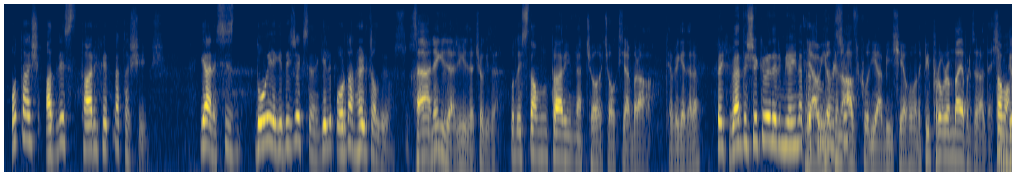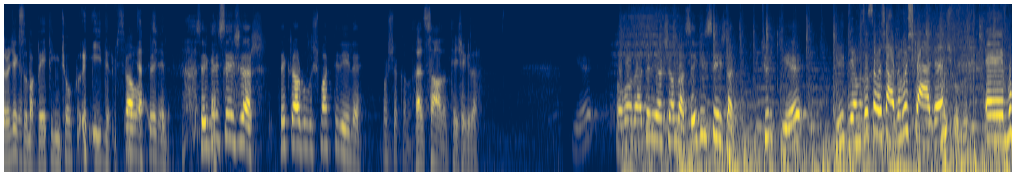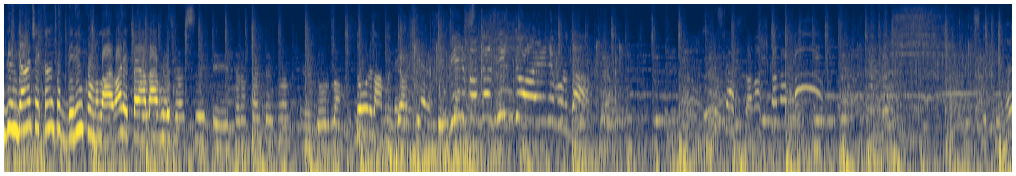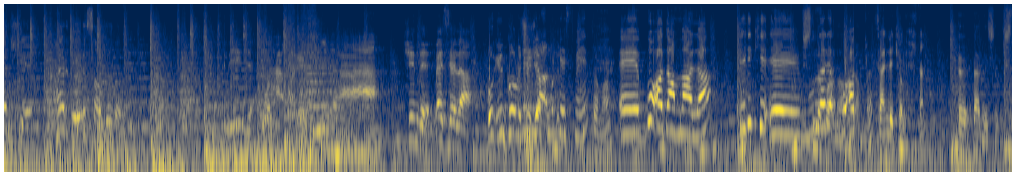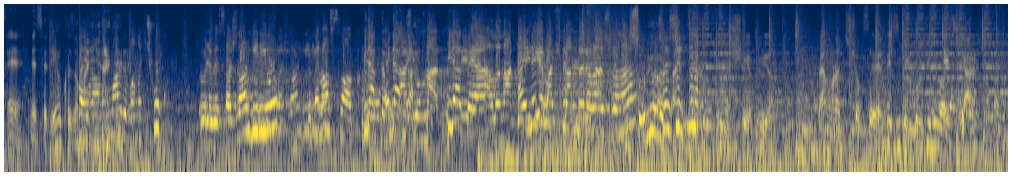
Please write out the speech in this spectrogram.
O taş adres tarif etme taşıymış. Yani siz doğuya gidecekseniz gelip oradan harita alıyor musunuz? ha, ne güzel, ne güzel, çok güzel. Bu da İstanbul'un tarihinden. Çok çok güzel, bravo. Tebrik ederim. Peki ben teşekkür ederim yayına Ya katıldığınız yakın için. az kod ya bir şey yapamadık. Bir program daha yaparız herhalde. Şimdi Tamam. göreceksiniz bak reytingim çok iyidir. Bizim Tamam ya. peki. Şey- Sevgili seyirciler tekrar buluşmak dileğiyle. Hoşçakalın. Hadi sağ olun, teşekkürler. Baba Haber'den iyi akşamlar. Sevgili seyirciler, Türkiye büyük Videomuza Savaş abi hoş geldin. Hoş bulduk. Ee, bugün gerçekten çok derin konular var. Hep beraber burada kazası e, taraftar tarafından e, doğrulanmadı. doğrulanmadı. Evet. Bir magazin duayeni burada. Savaş kalamaz. her şeye, her değere saldırı var. Şimdi mesela bugün konuşacağız. Lafımı kesmeyin. Tamam. Ee, bu adamlarla dedi ki e, bunları bu ad- Sen de çalıştın. Evet ben de çalıştım. E, mesele yok o zaman Hayranım var yani. ve bana çok öyle mesajlar geliyor. Ve ben asla Bir dakika, bir dakika. Kayyumlar, Bir dakika ya. görevden alınan Ay, ne belediye demek istedin başkanlarına Savaş bana? Soruyorum. Şaşırttın. iş yapıyor. Ben Murat'ı çok severim eski. Eski arkadaşım.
